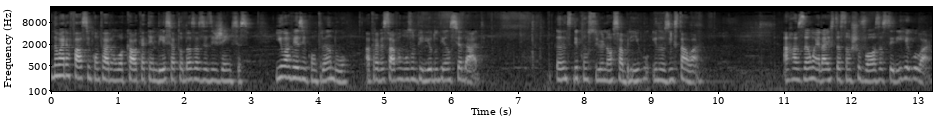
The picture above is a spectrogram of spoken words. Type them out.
Não era fácil encontrar um local que atendesse a todas as exigências, e uma vez encontrando-o, atravessávamos um período de ansiedade antes de construir nosso abrigo e nos instalar. A razão era a estação chuvosa ser irregular.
